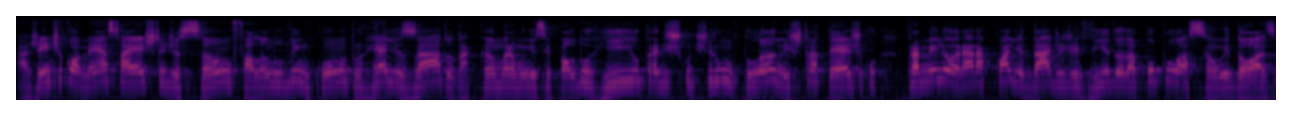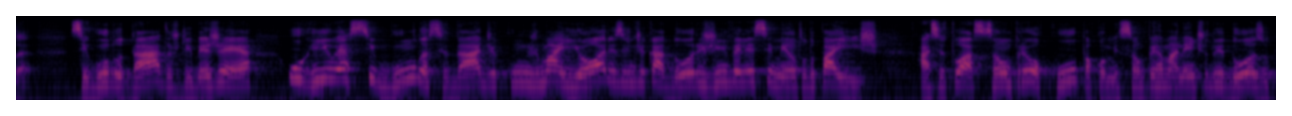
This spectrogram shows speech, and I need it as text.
A gente começa esta edição falando do encontro realizado na Câmara Municipal do Rio para discutir um plano estratégico para melhorar a qualidade de vida da população idosa. Segundo dados do IBGE, o Rio é a segunda cidade com os maiores indicadores de envelhecimento do país. A situação preocupa a Comissão Permanente do Idoso,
